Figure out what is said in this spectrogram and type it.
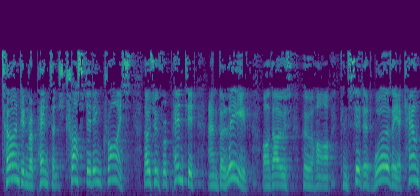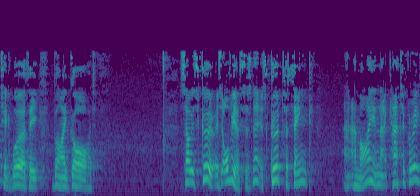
turned in repentance, trusted in Christ. Those who've repented and believed are those who are considered worthy, accounted worthy by God. So it's good, it's obvious, isn't it? It's good to think, am I in that category?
